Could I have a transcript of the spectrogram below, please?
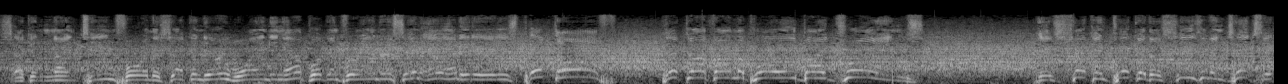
Second and 19, four in the secondary, winding up, looking for Anderson, and it is picked off. Picked off on the play by Grimes. His second pick of the season and takes it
